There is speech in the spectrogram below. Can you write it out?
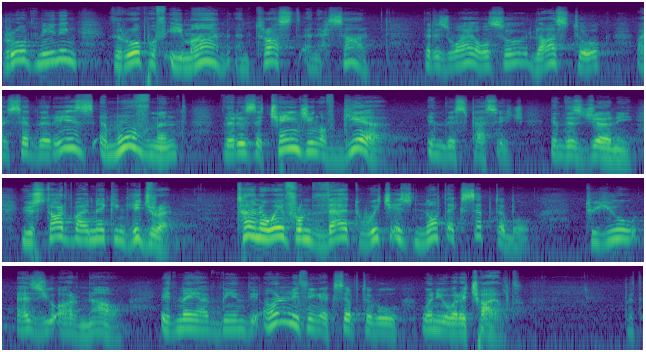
Rope meaning the rope of iman and trust and ihsan. That is why also last talk I said there is a movement, there is a changing of gear in this passage, in this journey. You start by making hijrah. Turn away from that which is not acceptable to you as you are now. It may have been the only thing acceptable when you were a child. But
